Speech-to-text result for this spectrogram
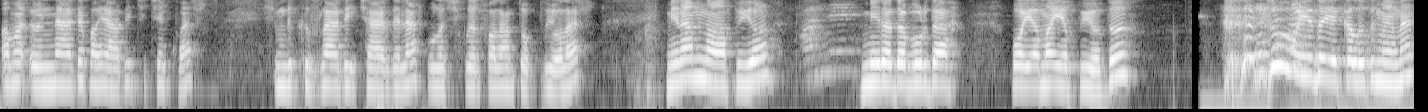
Ama önlerde bayağı bir çiçek var. Şimdi kızlar da içerideler. Bulaşıkları falan topluyorlar. Miram ne yapıyor? Anne. Mira da burada boyama yapıyordu. Tuğba'yı da yakaladım hemen.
